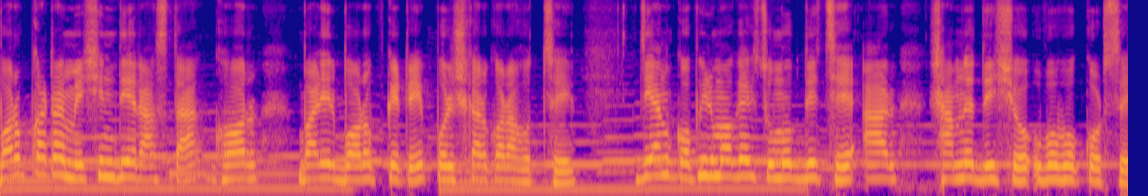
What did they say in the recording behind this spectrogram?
বরফ কাটার মেশিন দিয়ে রাস্তা, ঘর, বাড়ির বরফ কেটে পরিষ্কার করা হচ্ছে। জিয়ান কফির মগে চুমুক দিচ্ছে আর সামনের দৃশ্য উপভোগ করছে।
